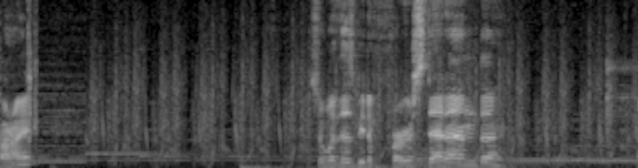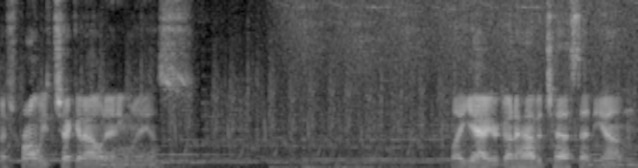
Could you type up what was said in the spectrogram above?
Alright. So would this be the first dead end? I should probably check it out anyways. Like, yeah, you're gonna have a chest at the end.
